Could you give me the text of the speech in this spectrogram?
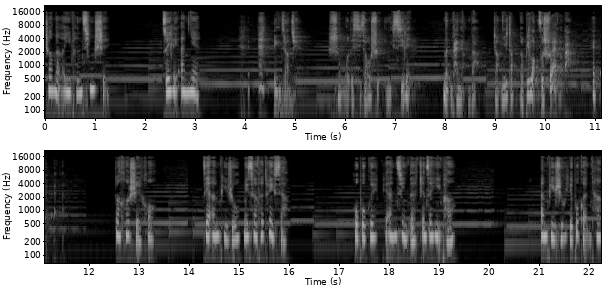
装满了一盆清水，嘴里暗念：“ 林将军，剩我的洗脚水给你洗脸，能他娘的让你长得比老子帅了吧？”嘿嘿嘿。端好水后，见安碧如没叫他退下，胡不归便安静的站在一旁。安碧如也不管他，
